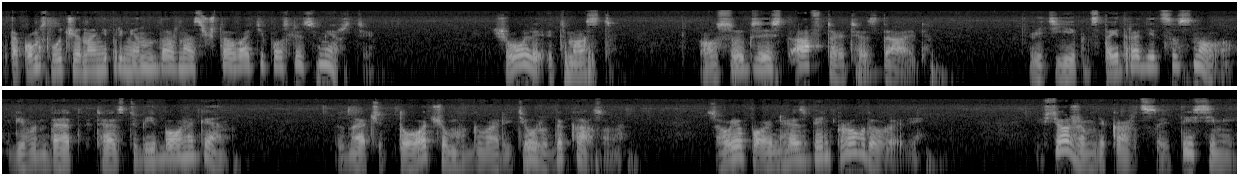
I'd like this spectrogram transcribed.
в таком случае она непременно должна существовать и после смерти. Surely it must also exist after it has died. Ведь ей предстоит родиться снова, given that it has to be born again. Значит, то, о чем вы говорите, уже доказано. So your point has been proved already. И все же, мне кажется, и ты, Семи,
